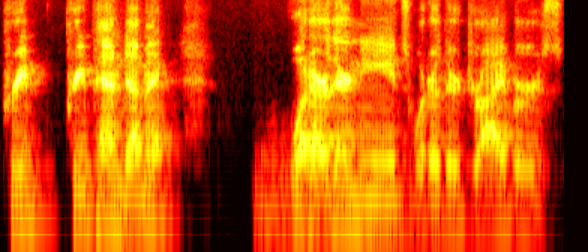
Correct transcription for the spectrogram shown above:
pre, pre-pandemic. What are their needs? What are their drivers?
